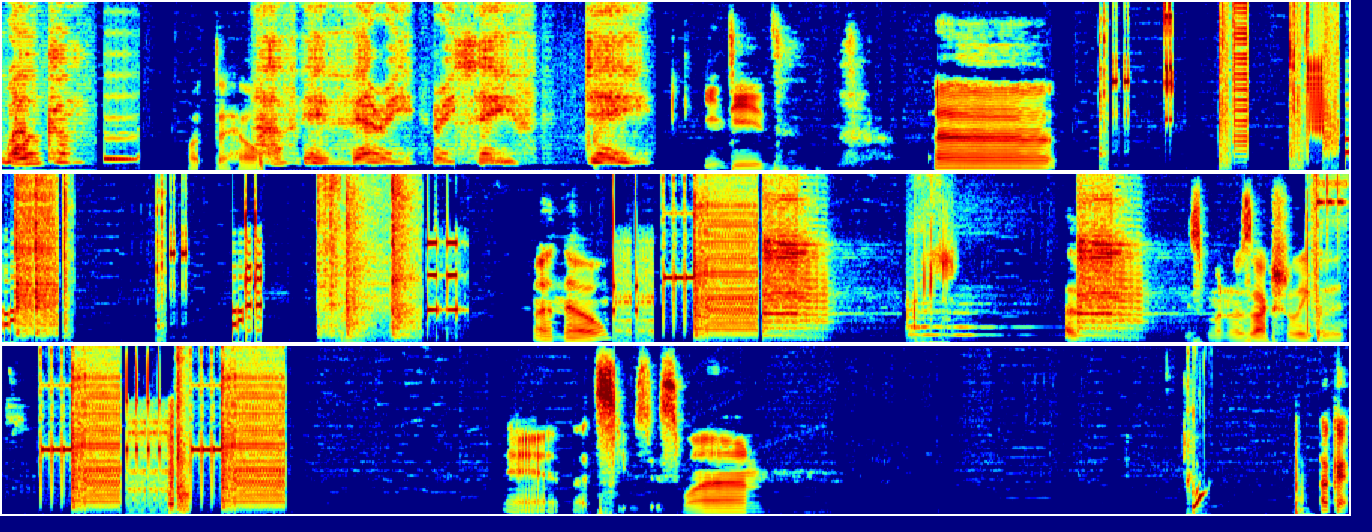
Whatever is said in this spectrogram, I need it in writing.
Welcome. what the hell? Have a very, very safe day. Indeed. Uh. Uh, no. Uh, this one was actually good. And let's use this one. Okay.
